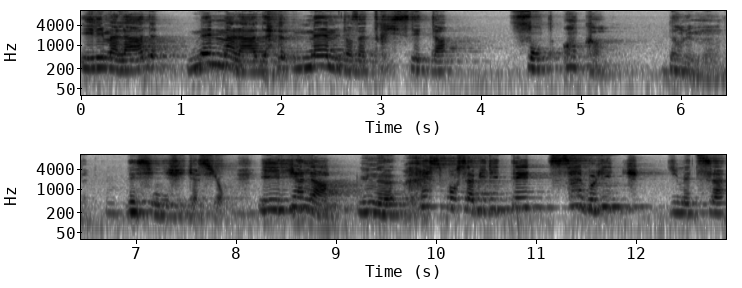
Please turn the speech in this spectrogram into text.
Et les malades, même malades, même dans un triste état, sont encore dans le monde des significations. Et il y a là une responsabilité symbolique du médecin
